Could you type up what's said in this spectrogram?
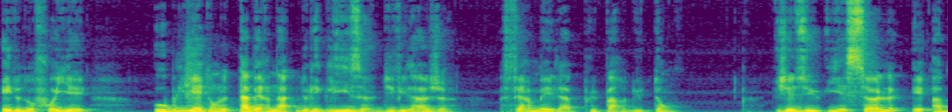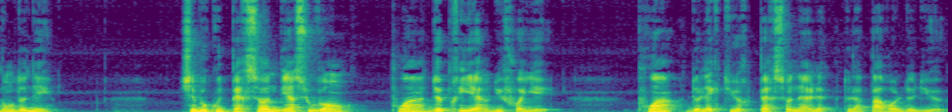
et de nos foyers, oublié dans le tabernacle de l'église du village, fermé la plupart du temps. Jésus y est seul et abandonné. Chez beaucoup de personnes, bien souvent, point de prière du foyer, point de lecture personnelle de la parole de Dieu,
